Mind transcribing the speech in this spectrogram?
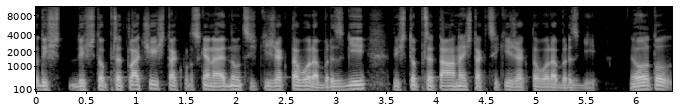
když, když to přetlačíš, tak prostě najednou cítíš, jak ta voda brzdí, když to přetáhneš, tak cítíš, jak ta voda brzdí. Jo, to,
